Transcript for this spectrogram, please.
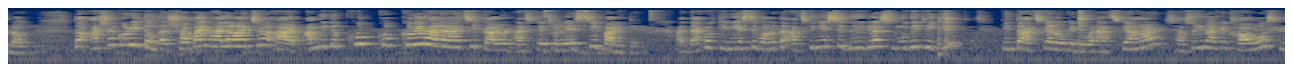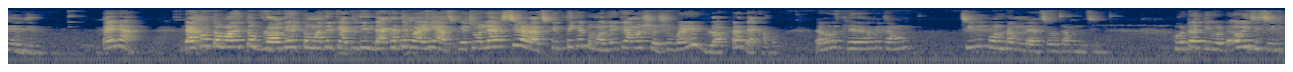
ব্লগ তো আশা করি তোমরা সবাই ভালো আছো, আর আমি তো খুব খুব, খুবই ভালো আছি, কারণ আজকে চলে এসেছি বাড়িতে। আর দেখো কি নিয়ে এসেছি বলো তো? আজকে নিয়ে এসেছি দুই গ্লাস স্মুদি ঠিকই, কিন্তু আজকে আর ওকে দেবো না। আজকে আমার শাশুড়ি মাকে খাওয়াবো স্মুদি তাই না? দেখো, তোমাদের তো ব্লগে তোমাদেরকে এতদিন দেখাতে পারিনি, আজকে চলে আসছি, আর আজকের থেকে তোমাদেরকে আমার শ্বশুরবাড়ির ব্লগটা দেখাবো। দেখো তো খেয়ে দেখাবে কেমন। চিনি কোনটা মধ্যে আছে? ওটা মধ্যে চিনি। ওটা দি, ওটা, ওই যে চিনি।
